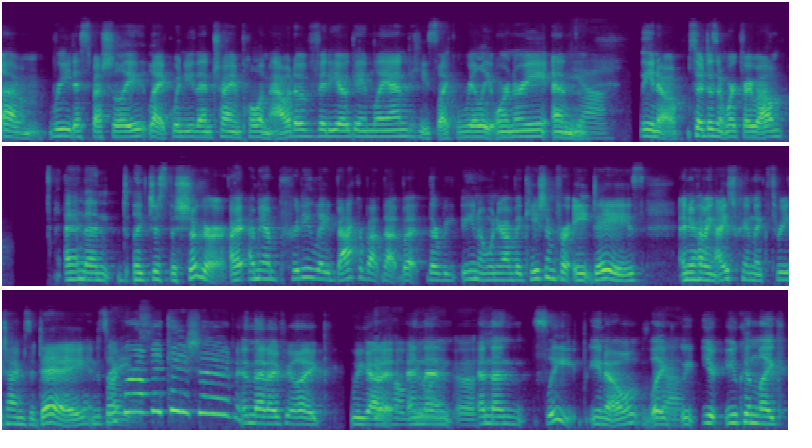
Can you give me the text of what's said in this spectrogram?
um, Reed especially, like when you then try and pull him out of video game land, he's like really ornery and yeah. you know, so it doesn't work very well and then like just the sugar I, I, mean i'm pretty laid back about that but there we you know when you're on vacation for eight days and you're having ice cream like three times a day and it's right. like we're on vacation and then i feel like we got Get it and then like, and then sleep you know like yeah. you, you can like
